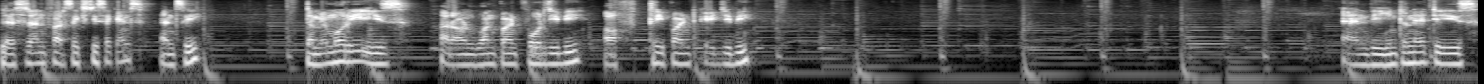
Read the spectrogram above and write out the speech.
Let's run for 60 seconds and see. The memory is around 1.4 GB of 3.8 GB and the internet is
